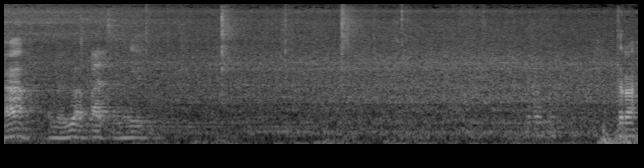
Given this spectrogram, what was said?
હા અને જો આ પાછળ લીધું તરા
